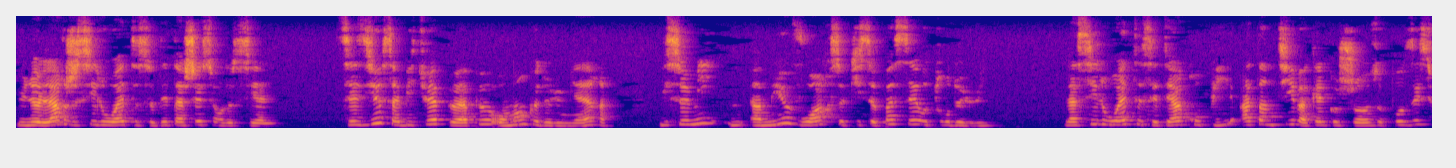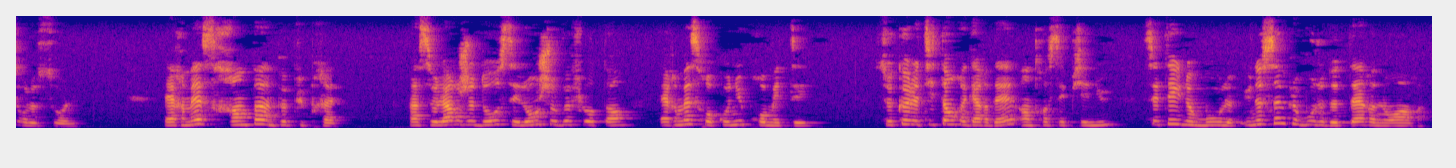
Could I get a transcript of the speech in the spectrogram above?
une large silhouette se détachait sur le ciel. Ses yeux s'habituaient peu à peu au manque de lumière. Il se mit à mieux voir ce qui se passait autour de lui. La silhouette s'était accroupie, attentive à quelque chose posé sur le sol. Hermès rampa un peu plus près. À ce large dos, ses longs cheveux flottants, Hermès reconnut Prométhée. Ce que le titan regardait, entre ses pieds nus, c'était une boule, une simple boule de terre noire.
